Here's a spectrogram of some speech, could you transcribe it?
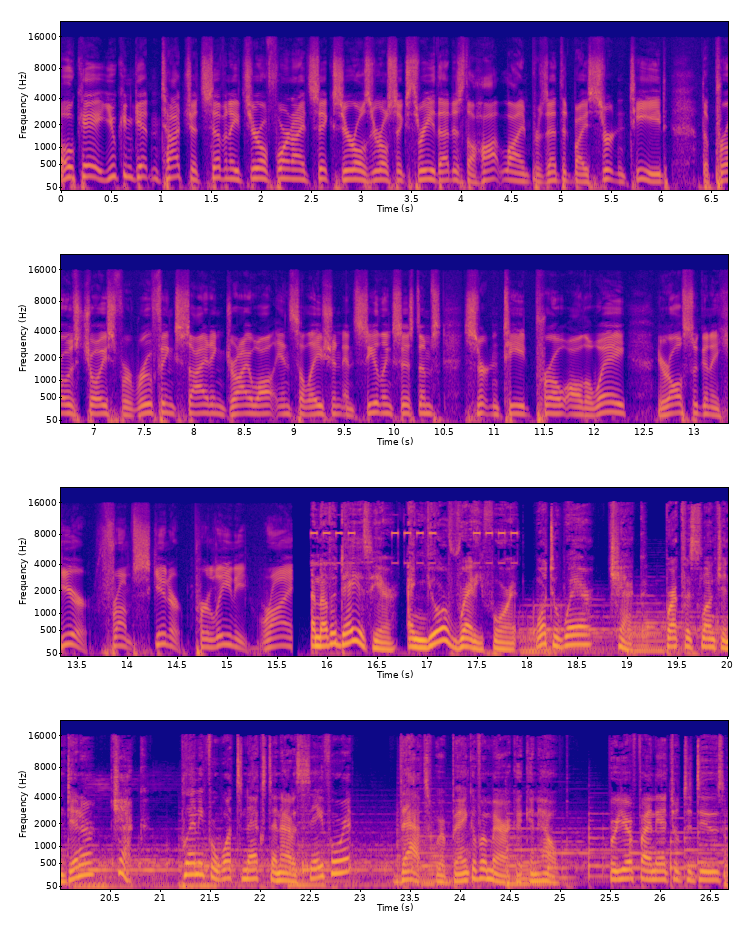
Okay, you can get in touch at 780-496-0063. That is the hotline presented by CertainTeed, the pro's choice for roofing, siding, drywall, insulation, and ceiling systems. CertainTeed Pro all the way. You're also going to hear from Skinner, Perlini, Ryan. Another day is here, and you're ready for it. What to wear? Check. Breakfast, lunch, and dinner? Check. Planning for what's next and how to save for it? That's where Bank of America can help. For your financial to-dos,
